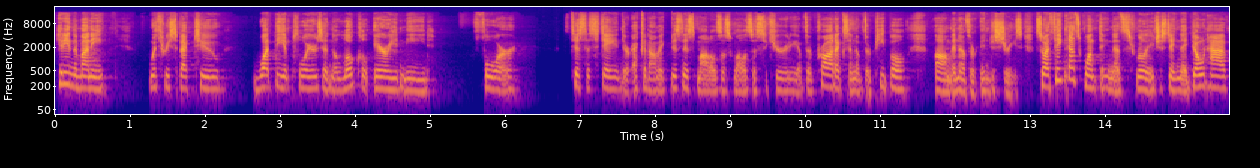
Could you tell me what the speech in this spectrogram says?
hitting the money with respect to what the employers in the local area need for to sustain their economic business models as well as the security of their products and of their people um, and of their industries. So I think that's one thing that's really interesting. They don't have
